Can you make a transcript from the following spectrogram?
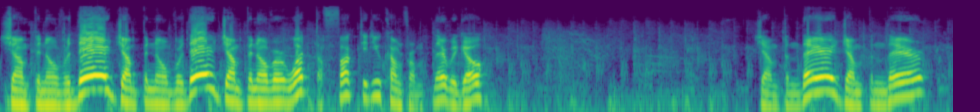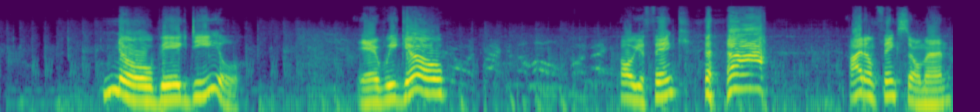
Jumping over there, jumping over there, jumping over. What the fuck did you come from? There we go. Jumping there, jumping there. No big deal. There we go. Oh, you think? I don't think so, man.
